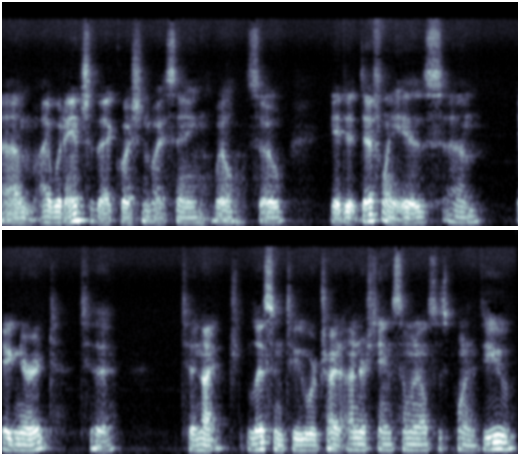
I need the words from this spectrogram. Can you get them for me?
um, I would answer that question by saying, "Well, so it, it definitely is um, ignorant to to not listen to or try to understand someone else's point of view."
